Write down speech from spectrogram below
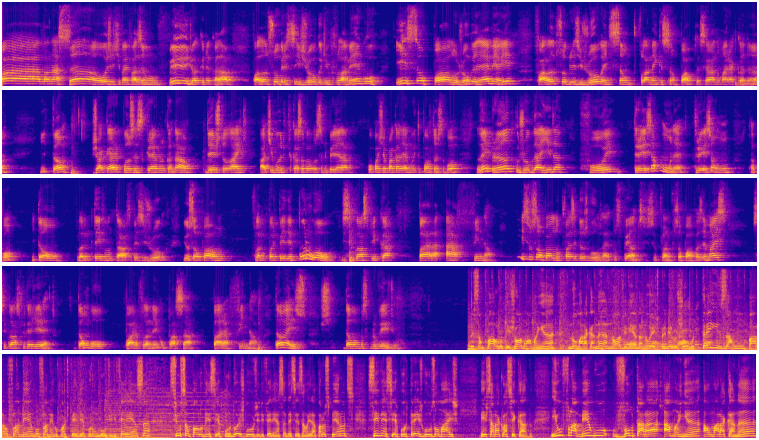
Fala nação! Hoje a gente vai fazer um vídeo aqui no canal falando sobre esse jogo de Flamengo e São Paulo. João Guilherme aí falando sobre esse jogo aí de São Flamengo e São Paulo que será no Maracanã. Então, já quero que você se inscreva no canal, deixe o like, ative a notificação para você não perder nada, compartilha pra galera, muito importante, tá bom? Lembrando que o jogo da ida foi 3 a 1 né? 3 a 1 tá bom? Então, o Flamengo tem vantagem para esse jogo. E o São Paulo, o Flamengo pode perder por um gol e se classificar para a final. E se o São Paulo fazer dois gols, é né? para os pênaltis. Se o Flamengo, São Paulo fazer mais, se classifica direto. Então, um gol para o Flamengo passar para a final. Então é isso. Então vamos para o vídeo e São Paulo que jogam amanhã no Maracanã, nove e meia da noite. Primeiro jogo, 3 a 1 para o Flamengo. O Flamengo pode perder por um gol de diferença. Se o São Paulo vencer por dois gols de diferença, a decisão irá para os pênaltis. Se vencer por três gols ou mais, estará classificado. E o Flamengo voltará amanhã ao Maracanã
